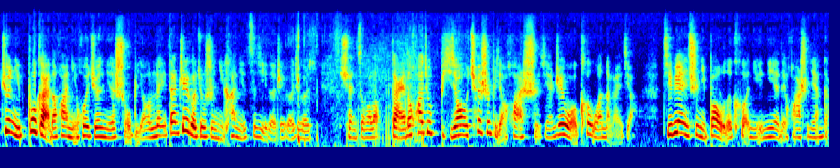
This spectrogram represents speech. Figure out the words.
就你不改的话，你会觉得你的手比较累。但这个就是你看你自己的这个这个选择了。改的话就比较确实比较花时间，这个我客观的来讲，即便是你报我的课，你你也得花时间改。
